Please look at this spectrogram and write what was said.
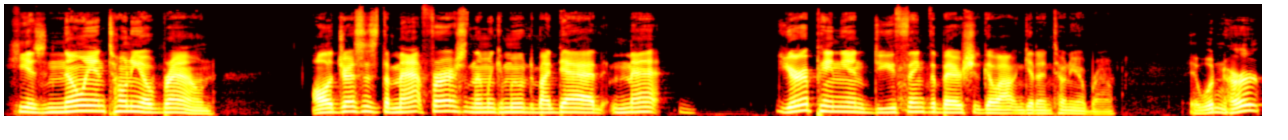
He is no Antonio Brown. I'll address this to Matt first, and then we can move to my dad. Matt, your opinion, do you think the Bears should go out and get Antonio Brown? It wouldn't hurt.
